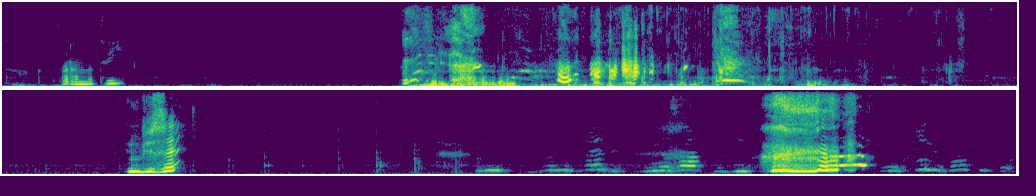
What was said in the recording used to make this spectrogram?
Так, зараз Матвій. Він біжить? Він вже не тебе, він назад побіг. Ніхто не бачить то.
